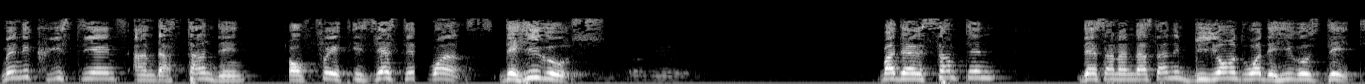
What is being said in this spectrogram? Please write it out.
many Christians understanding of faith is just this once, the heroes. Okay. But there is something, there's an understanding beyond what the heroes did.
